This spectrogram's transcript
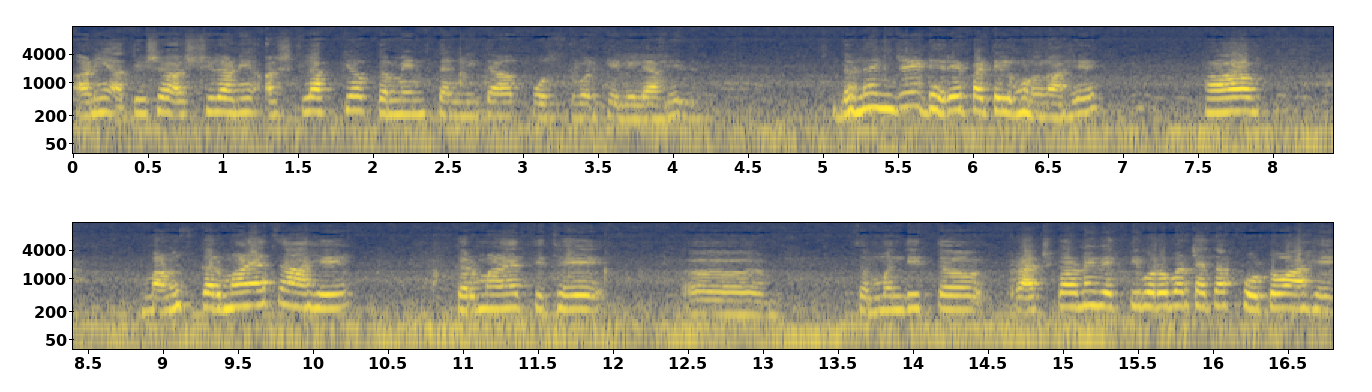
आणि अतिशय अश्लील आणि अश्लाक्य कमेंट त्यांनी त्या पोस्टवर केलेल्या आहेत. धनंजय ढेरे पाटील म्हणून आहे. हा माणूस करमाळ्याचा आहे. करमाळ्यात तिथे संबंधित राजकारणी व्यक्तीबरोबर त्याचा फोटो आहे.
